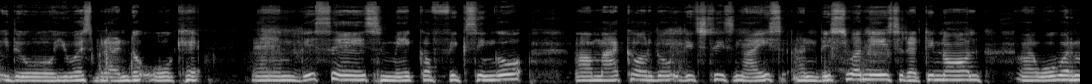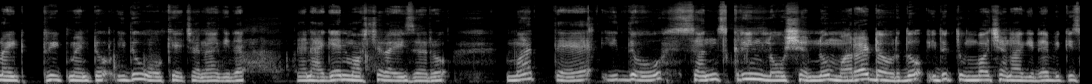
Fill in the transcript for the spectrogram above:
ಇದು U S brand okay and this is makeup fixing MAC ಅವ್ರದ್ದು this is nice and this one is retinol over night treatment ಇದು ಓಕೆ ಚೆನ್ನಾಗಿದೆ. ಆ್ಯಂಡ್ ಅಗೇನ್ ಮಾಯ್ಶ್ಚರೈಸರು ಮತ್ತೆ ಇದು ಸನ್ಸ್ಕ್ರೀನ್ ಲೋಷನ್ನು ಮರಡ್ ಅವ್ರದ್ದು ಇದು ತುಂಬ ಚೆನ್ನಾಗಿದೆ ಬಿಕಾಸ್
